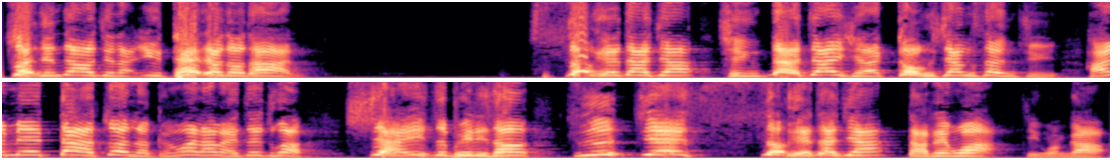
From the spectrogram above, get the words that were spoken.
赚钱真好简单，因为提得赚。送给大家，请大家一起来共襄盛举。还没大赚的，赶快来买这只股，下一只霹雳车直接送给大家。打电话进广告。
